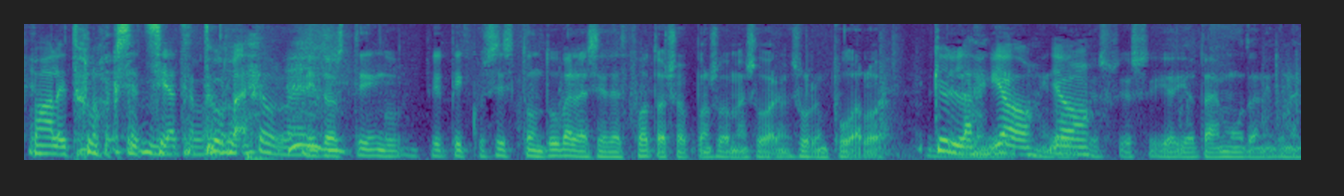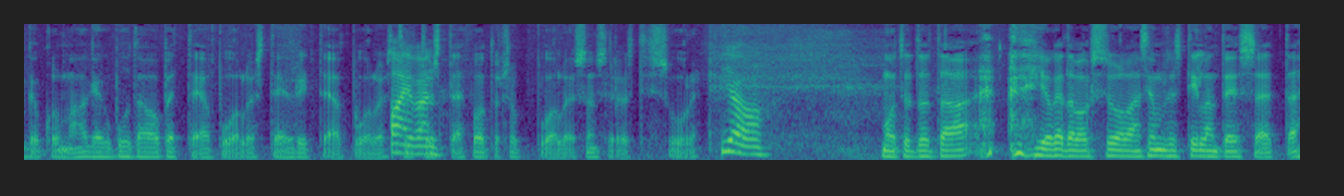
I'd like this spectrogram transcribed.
vaalitulokset sieltä tulee. tulee. Niin tuosta niin pikku siis tuntuu välillä siltä, että Photoshop on Suomen suurin, suurin puolue. Kyllä, niin, joo. Niin, joo. Jos, jos jotain muuta niin näkökulmaa hakee, kun puhutaan opettajapuolueesta ja yrittäjäpuolueesta, Aivan. tämä Photoshop-puolue on selvästi suurin. Joo. Mutta tota, joka tapauksessa ollaan sellaisessa tilanteessa, että,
